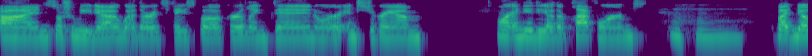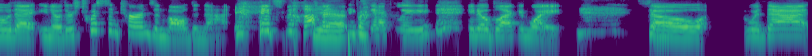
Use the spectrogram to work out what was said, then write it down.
on social media whether it's facebook or linkedin or instagram or any of the other platforms Mhm. but know that you know there's twists and turns involved in that. It's not Yep. exactly you know black and white. So with that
